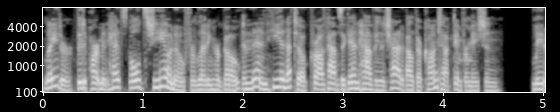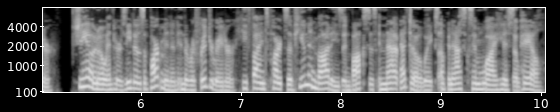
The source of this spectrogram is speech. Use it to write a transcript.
Later, the department head scolds Shiono for letting her go and then he and Eto cross paths again having a chat about their contact information. Later, Shiono enters Eto's apartment and in the refrigerator he finds parts of human bodies in boxes and that Eto wakes up and asks him why he is so pale.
